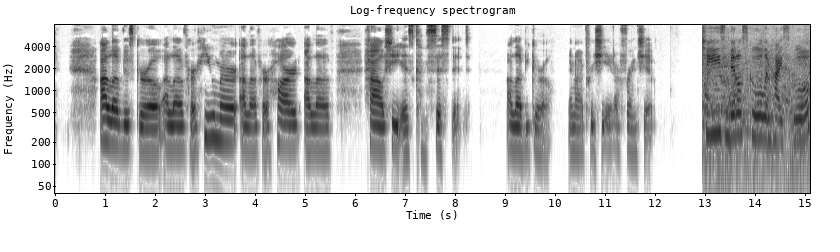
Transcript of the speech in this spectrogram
I love this girl. I love her humor. I love her heart. I love how she is consistent. I love you, girl, and I appreciate our friendship. She's middle school and high school.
